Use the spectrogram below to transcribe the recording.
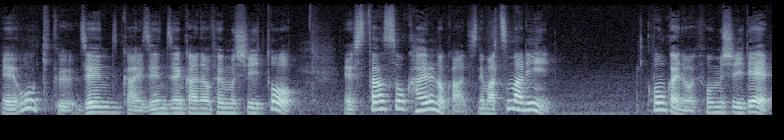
大きく前回前々回の FMC とスタンスを変えるのかですね、まあ、つまり今回の FOMC で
